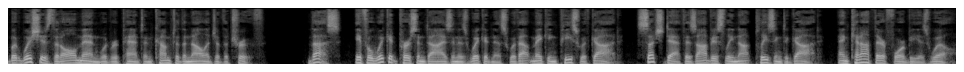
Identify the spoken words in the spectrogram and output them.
but wishes that all men would repent and come to the knowledge of the truth. Thus, if a wicked person dies in his wickedness without making peace with God, such death is obviously not pleasing to God, and cannot therefore be His will.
